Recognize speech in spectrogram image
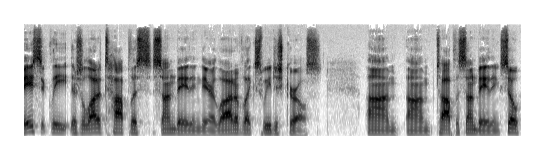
basically, there's a lot of topless sunbathing there. A lot of like Swedish girls. Um, um, topless sunbathing, so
